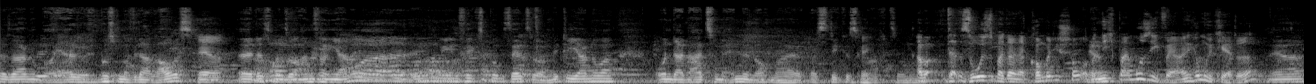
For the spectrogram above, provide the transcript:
äh, sagen, boah, ja, ich muss mal wieder raus, Ja. äh, dass man so Anfang Januar äh, irgendwie einen Fixpunkt setzt oder Mitte Januar und dann halt zum Ende nochmal was Dickes macht. So. Aber da, so ist es bei deiner Comedy-Show, aber Ja. nicht bei Musik. Wäre eigentlich umgekehrt, oder? Ja,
